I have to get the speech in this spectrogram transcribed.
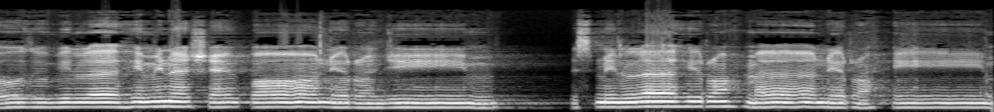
أعوذ بالله من الشيطان الرجيم. بسم الله الرحمن الرحيم.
